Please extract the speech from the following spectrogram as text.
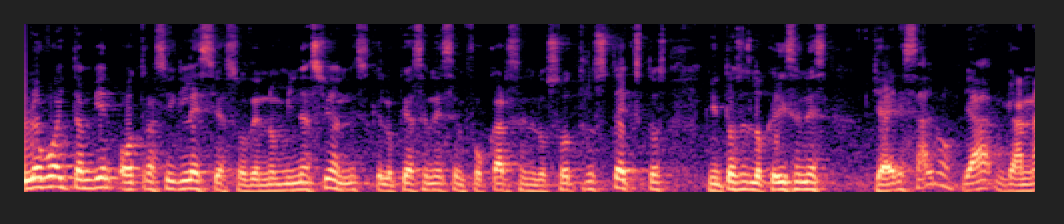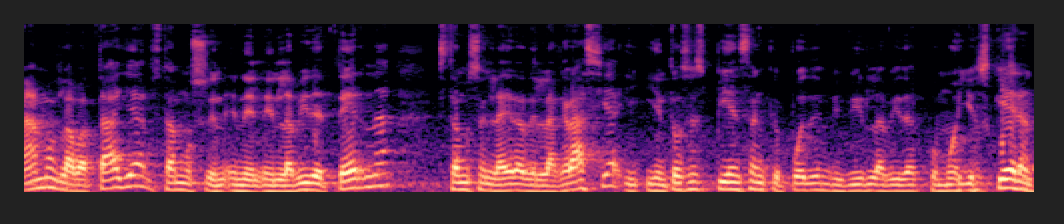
luego hay también otras iglesias o denominaciones que lo que hacen es enfocarse en los otros textos y entonces lo que dicen es, ya eres salvo, ya ganamos la batalla, estamos en, la vida eterna, estamos en la era de la gracia y, entonces piensan que pueden vivir la vida como ellos quieran.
